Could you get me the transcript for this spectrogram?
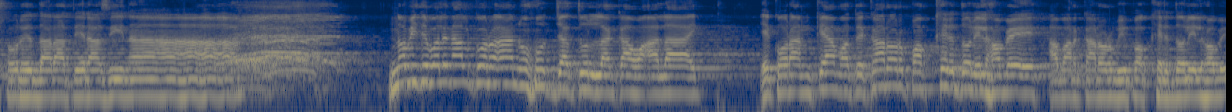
সরে দাঁড়াতে রাজি না। নবীজি বলেন আল কোরআন হুজ্জাতুল্লাহ কাও আলাইক। এ কোরআন কেয়ামতে কারোর পক্ষের দলিল হবে, আবার কারোর বিপক্ষের দলিল হবে।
